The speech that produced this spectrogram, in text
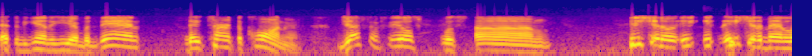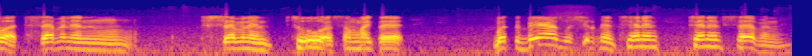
at the beginning of the year, but then they turned the corner. Justin Fields was um he should have he, he- should have been what seven and seven and two or something like that. But the Bears should have been ten and ten and seven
